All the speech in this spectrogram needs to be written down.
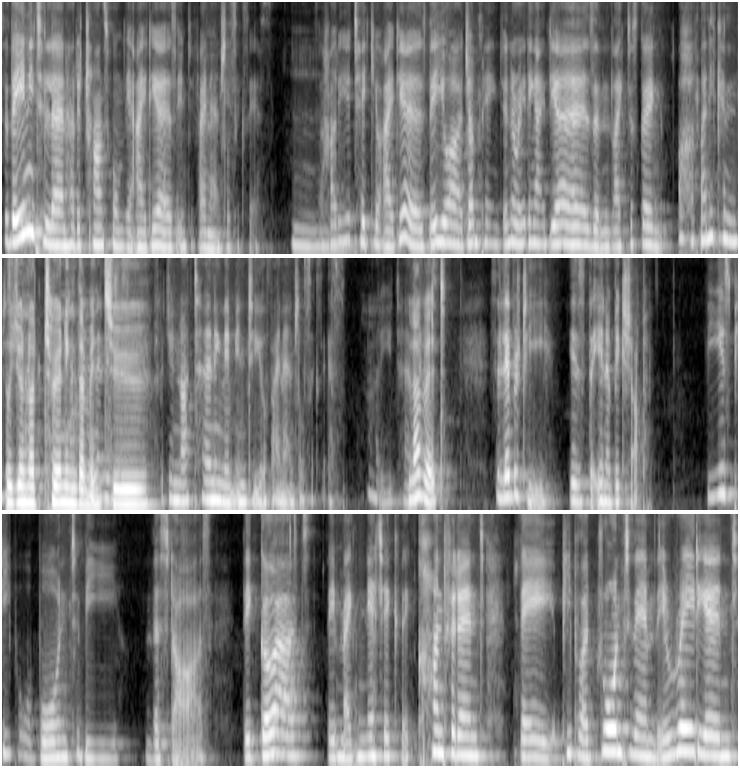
So they need to learn how to transform their ideas into financial success. Mm. So how do you take your ideas? There you are, jumping, generating ideas, and like just going, oh, money can. but you're like not turning them into. Just, but you're not turning them into your financial success. How do you turn? Love that? it. Celebrity is the inner big shop. These people were born to be the stars. They go out. They're magnetic. They're confident. They people are drawn to them. They're radiant.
